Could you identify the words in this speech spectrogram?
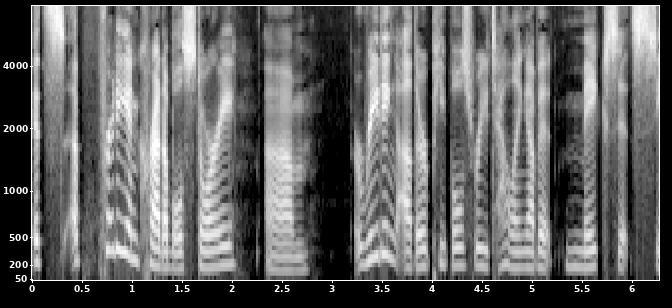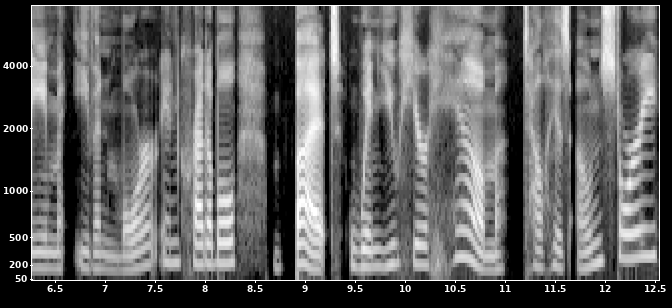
It's a pretty incredible story. Um, reading other people's retelling of it makes it seem even more incredible. But when you hear him tell his own story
